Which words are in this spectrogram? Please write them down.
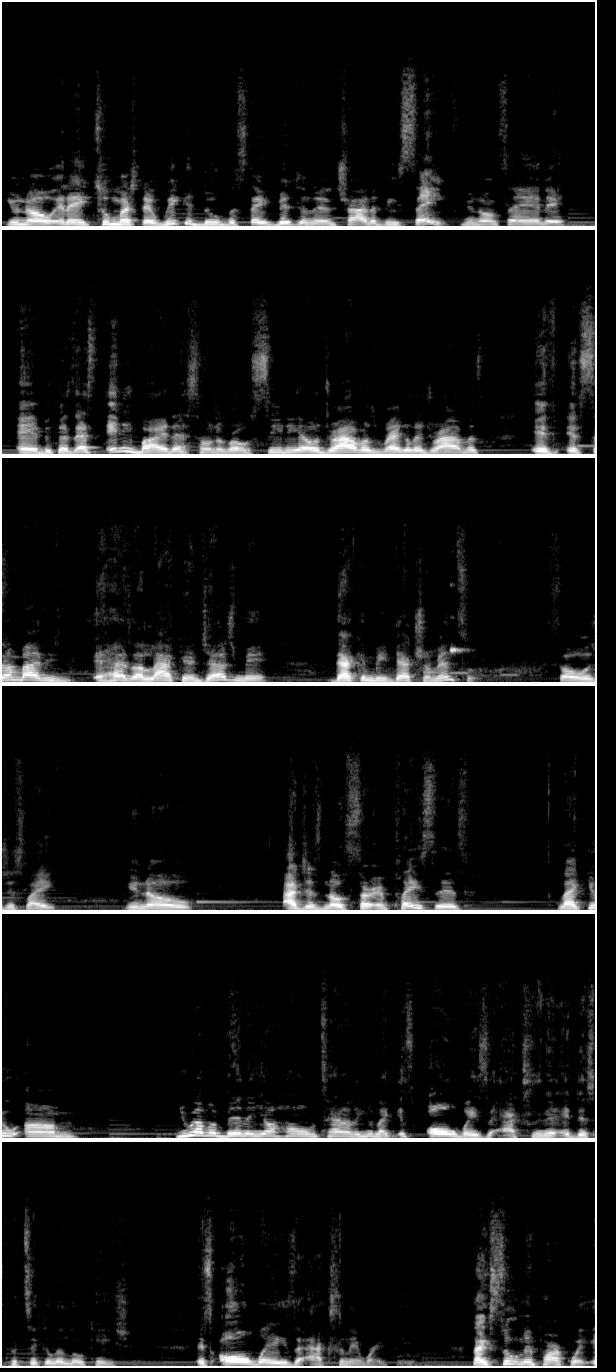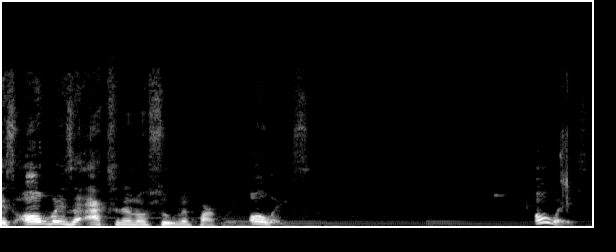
you know, it ain't too much that we could do but stay vigilant and try to be safe. You know what I'm saying? And, and because that's anybody that's on the road, CDL drivers, regular drivers. If if somebody has a lack in judgment, that can be detrimental. So it's just like, you know, I just know certain places, like you, um, you ever been in your hometown and you like it's always an accident at this particular location. It's always an accident right there. Like Suitland Parkway. It's always an accident on Suitland Parkway. Always. Always.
